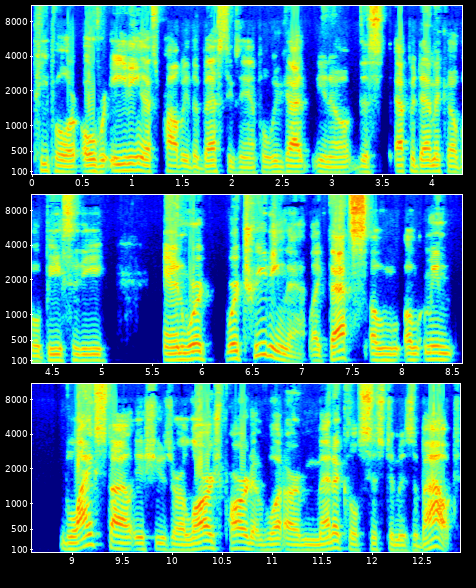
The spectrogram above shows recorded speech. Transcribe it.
People are overeating. That's probably the best example. We've got you know this epidemic of obesity and we're we're treating that like that's a, a- I mean lifestyle issues are a large part of what our medical system is about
